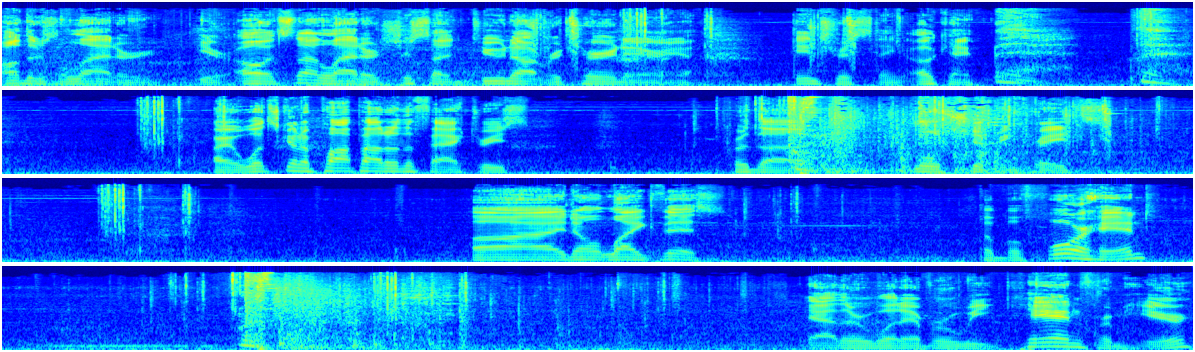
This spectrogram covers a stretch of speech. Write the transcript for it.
Oh, there's a ladder here. Oh, it's not a ladder. It's just a do not return area. Interesting. Okay. All right, what's going to pop out of the factories? For the little shipping crates. I don't like this. So beforehand, gather whatever we can from here.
